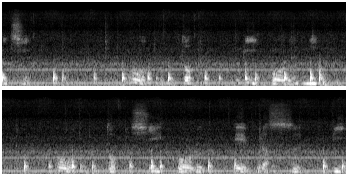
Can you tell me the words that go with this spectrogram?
ル1 O と B イコール2 O と C イコール A プラス B リ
